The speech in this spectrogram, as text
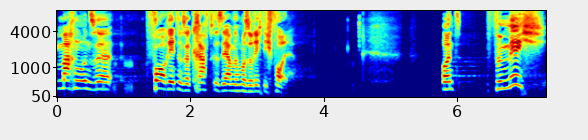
machen unsere Vorräte, unsere Kraftreserven nochmal so richtig voll. Und für mich,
